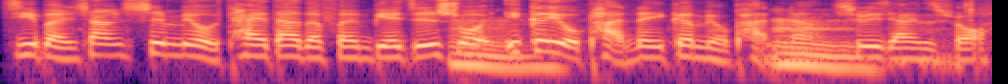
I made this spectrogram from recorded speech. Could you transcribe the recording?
基本上是没有太大的分别，只是说一个有 partner，一个没有 partner，、嗯。是不是这样子说？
